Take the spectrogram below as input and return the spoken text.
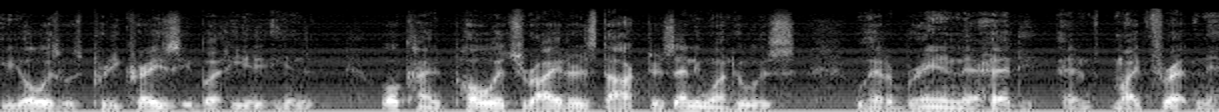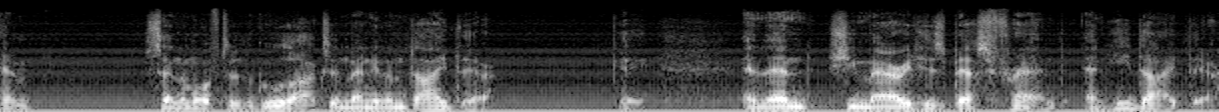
he always was pretty crazy, but he, he all kinds of poets, writers, doctors, anyone who was who had a brain in their head and might threaten him, send them off to the gulags, and many of them died there. Okay, and then she married his best friend, and he died there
